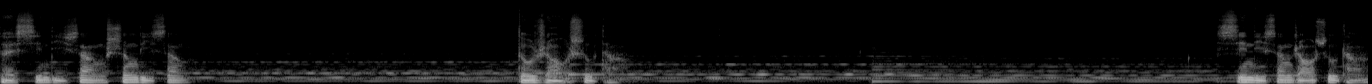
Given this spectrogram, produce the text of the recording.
在心理上、生理上都饶恕他。心理上饶恕他，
